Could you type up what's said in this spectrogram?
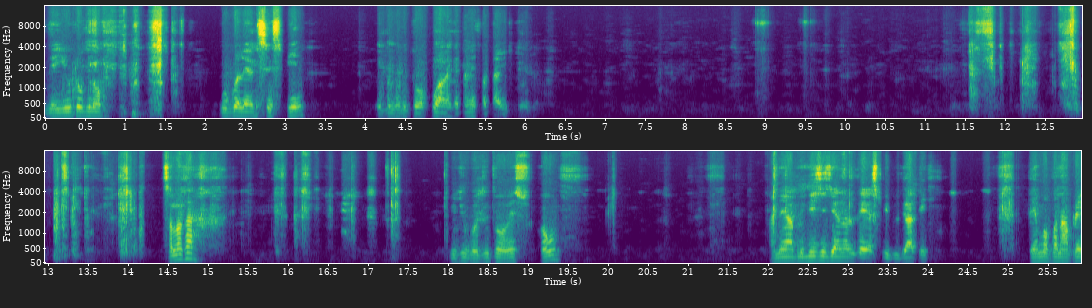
જે યુટ્યુબ નો ગૂગલ એડસેન્સ પિન એ પણ થોડું ચોખ્ખું આવે છે, તને બતાવીશ. ચલો સર. બીજું બધું તો હવે શું કહું? અને આપણી બીજી ચેનલ છે એસપી ગુજરાતી. તેમાં પણ આપણે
